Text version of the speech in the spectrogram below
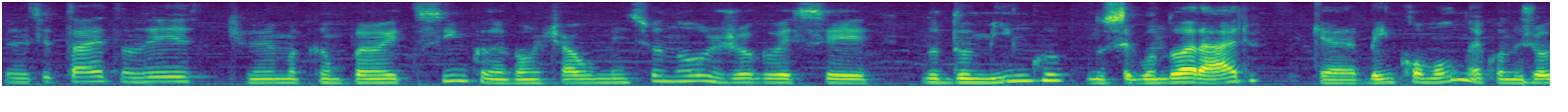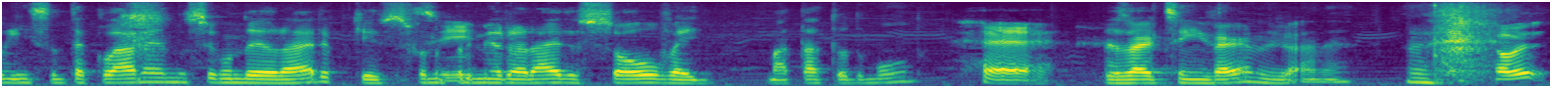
Tennessee Titans aí, tivemos uma campanha 8-5, né? Como o Thiago mencionou, o jogo vai ser no domingo, no segundo horário, que é bem comum, né? Quando o jogo é em Santa Clara é no segundo horário, porque se for Sim. no primeiro horário o sol vai matar todo mundo. É, Apesar de ser inverno já, né? Chove,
